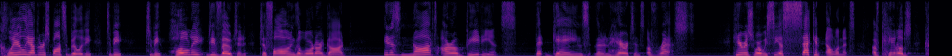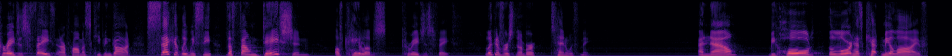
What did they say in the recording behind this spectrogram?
clearly have the responsibility to be to be wholly devoted to following the Lord our God, it is not our obedience that gains that inheritance of rest. Here is where we see a second element of Caleb's courageous faith in our promise keeping God. Secondly, we see the foundation of Caleb's courageous faith. Look at verse number 10 with me. And now, behold, the Lord has kept me alive,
